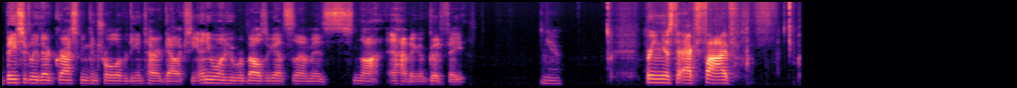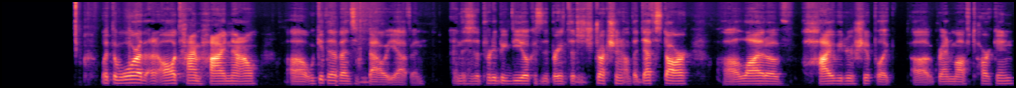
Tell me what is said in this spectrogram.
basically they're grasping control over the entire galaxy. Anyone who rebels against them is not having a good fate. Yeah. Bringing us to Act 5. With the war at an all time high now, uh, we get the events of Battle Yavin. And this is a pretty big deal because it brings the destruction of the Death Star. Uh, a lot of high leadership, like uh, Grand Moff Tarkin,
